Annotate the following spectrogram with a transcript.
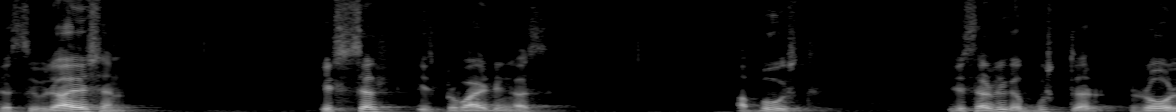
the civilization itself is providing us a boost it is serving a booster role.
